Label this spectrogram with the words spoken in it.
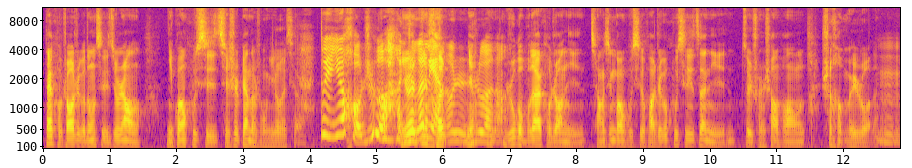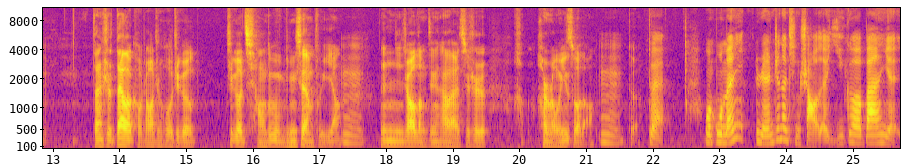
戴口罩这个东西就让你关呼吸其实变得容易了起来。对，因为好热，因为整个脸都是热的。如果不戴口罩，你强行关呼吸的话，这个呼吸在你嘴唇上方是很微弱的。嗯但是戴了口罩之后，这个这个强度明显不一样。嗯那你只要冷静下来，其实很很容易做到。嗯，对对。我我们人真的挺少的，一个班也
